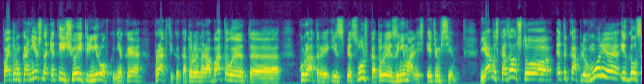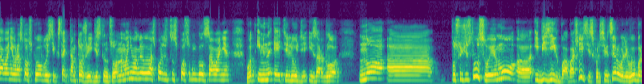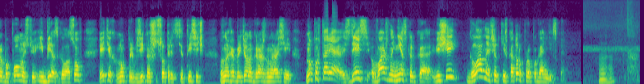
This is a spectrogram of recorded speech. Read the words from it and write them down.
Поэтому, конечно, это еще и тренировка, некая практика, которую нарабатывают э, кураторы из спецслужб, которые занимались этим всем. Я бы сказал, что это капля в море. Их голосование в Ростовской области, кстати, там тоже и дистанционным они могли воспользоваться способом голосования. Вот именно эти люди из Ордло. Но э, по существу своему э, и без них бы обошлись и сфальсифицировали выборы бы полностью и без голосов этих, ну, приблизительно 630 тысяч вновь обретенных граждан России. Но, повторяю, здесь важно несколько вещей, главное все-таки из которых пропагандистская.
